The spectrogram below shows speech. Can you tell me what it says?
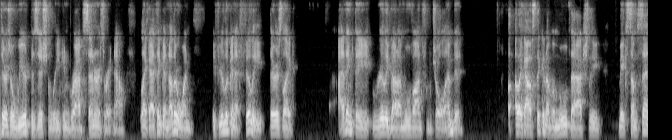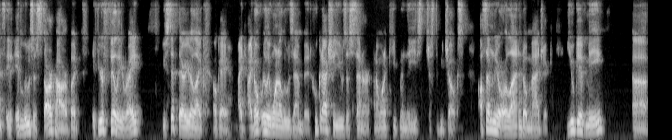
there's a weird position where you can grab centers right now. Like I think another one, if you're looking at Philly, there's like, I think they really got to move on from Joel Embiid. Uh, Like I was thinking of a move that actually makes some sense. It, it loses star power, but if you're Philly, right? You sit there, you're like, okay, I, I don't really want to lose Embiid. Who could actually use a center? And I want to keep him in the East just to be jokes. I'll send him to Orlando Magic. You give me uh,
